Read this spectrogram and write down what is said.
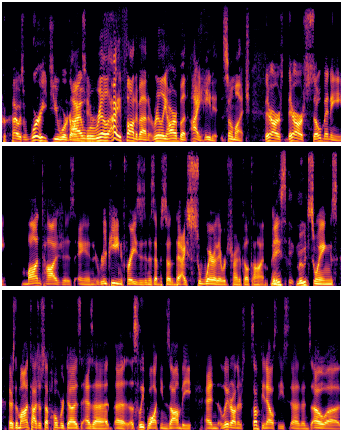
I was worried you were going I to. were really I thought about it really hard, but I hate it so much. There are there are so many montages and repeating phrases in this episode that I swear they were just trying to fill time. I mean, Basi- mood swings. There's the montage of stuff Homer does as a a, a sleepwalking zombie, and later on there's something else that he says. Oh, uh,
